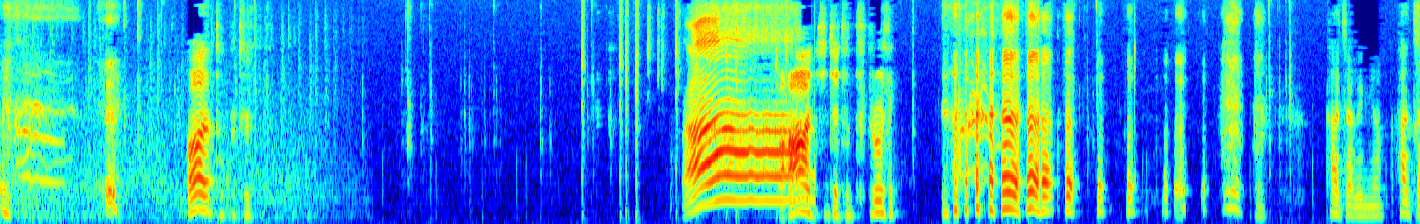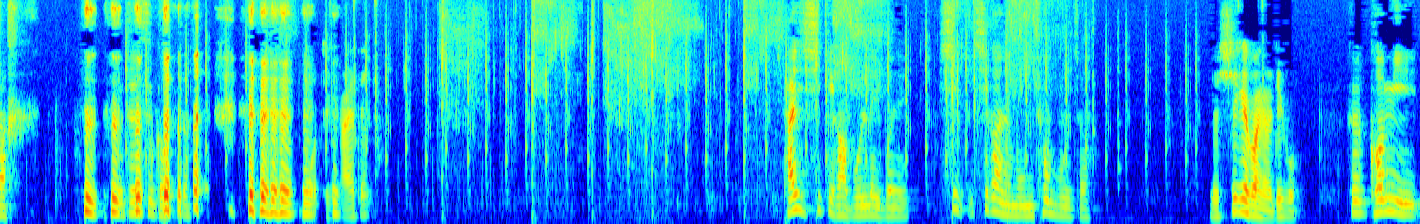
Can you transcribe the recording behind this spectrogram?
아, 덕후, 두, 아! 아, 진짜 저 트롤 새 가자, 그냥. 하자. 어쩔 수가 없어. 어떻게 가야 돼? 다시 쉽게 가볼래, 이번에. 시, 시간을 멈춰보자. 너 시계방이 어디고? 그 거미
